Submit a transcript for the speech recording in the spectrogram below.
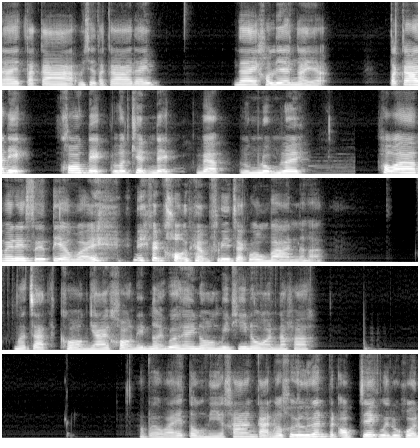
ได้ตะกร้า ไม่ใช่ตะกร้าได้ ได้เขาเรียกไงอะตะกร้าเด็กคอกเด็กรถเข็นเด็กแบบหลุมๆเลย เพราะว่าไม่ได้ซื้อเตรียมไว้ นี่เป็นของแถมฟรีจากโรงพยาบาลนะคะ มาจัดของย้ายของนิดหน่อยเพื่อให้น้องมีที่นอนนะคะ เอาไปไว้ตรงนี้ข้างกันก็คือเลื่อนเป็นอ็อบเจกต์เลยทุกคน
